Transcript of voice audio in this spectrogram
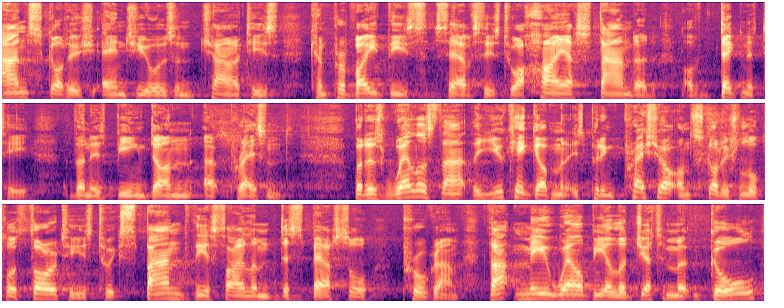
and Scottish NGOs and charities can provide these services to a higher standard of dignity than is being done at present. But as well as that, the UK government is putting pressure on Scottish local authorities to expand the asylum dispersal programme. That may well be a legitimate goal,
